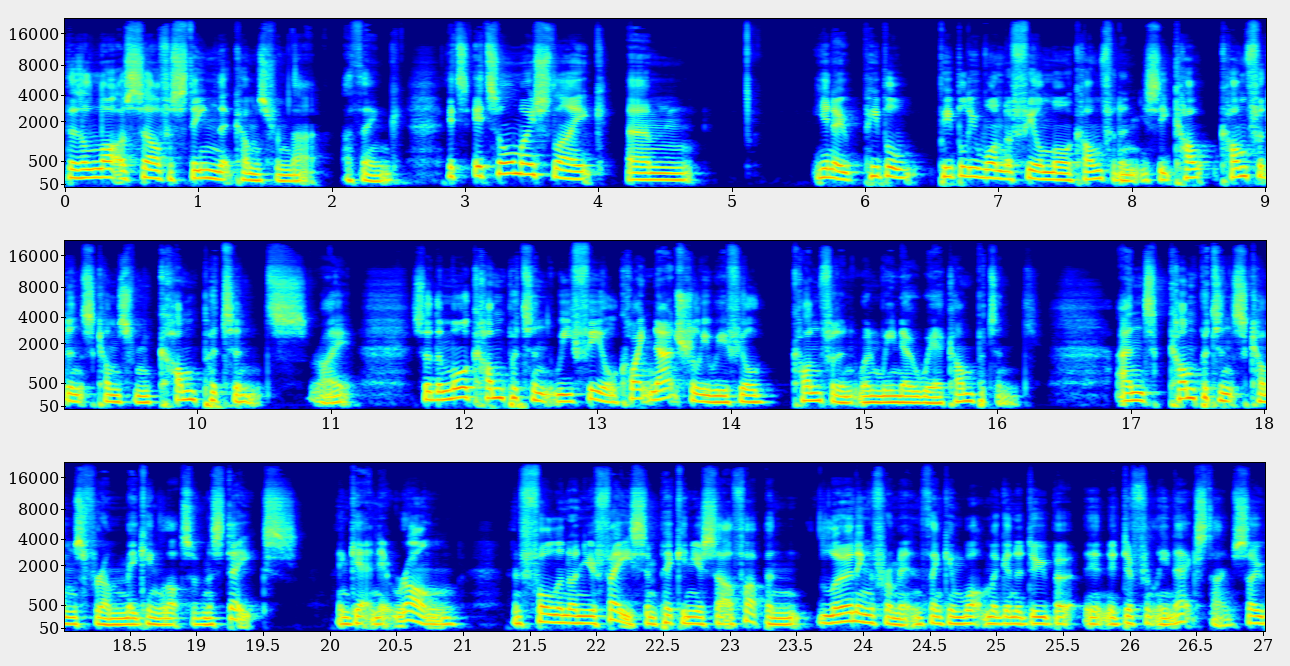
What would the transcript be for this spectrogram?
there's a lot of self-esteem that comes from that i think it's it's almost like um you know people people who want to feel more confident you see co- confidence comes from competence right? So the more competent we feel quite naturally we feel confident when we know we're competent. And competence comes from making lots of mistakes and getting it wrong and falling on your face and picking yourself up and learning from it and thinking what am i going to do differently next time? So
